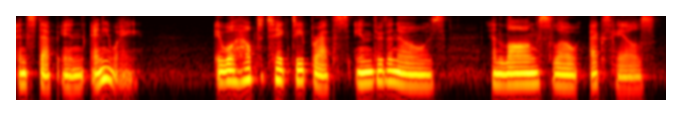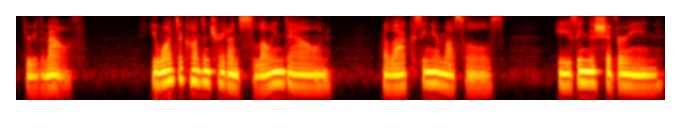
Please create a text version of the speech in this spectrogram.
and step in anyway. It will help to take deep breaths in through the nose and long, slow exhales through the mouth. You want to concentrate on slowing down relaxing your muscles, easing the shivering,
